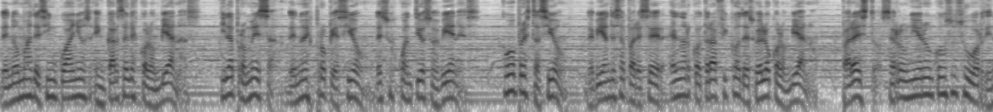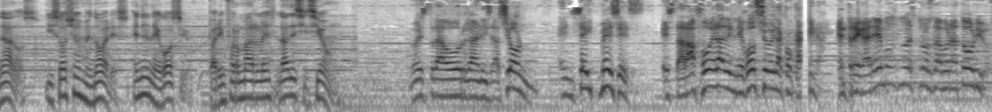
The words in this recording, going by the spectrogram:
de no más de 5 años en cárceles colombianas y la promesa de no expropiación de sus cuantiosos bienes. Como prestación, debían desaparecer el narcotráfico de suelo colombiano. Para esto se reunieron con sus subordinados y socios menores en el negocio para informarles la decisión. Nuestra organización en seis meses estará fuera del negocio de la cocaína. Entregaremos nuestros laboratorios,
